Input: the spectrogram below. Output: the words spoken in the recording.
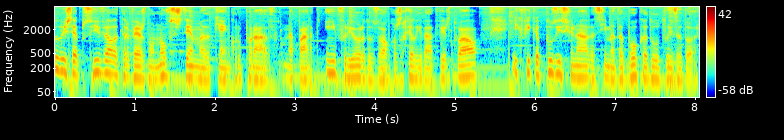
Tudo isto é possível através de um novo sistema que é incorporado na parte inferior dos óculos de realidade virtual e que fica posicionado acima da boca do utilizador.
